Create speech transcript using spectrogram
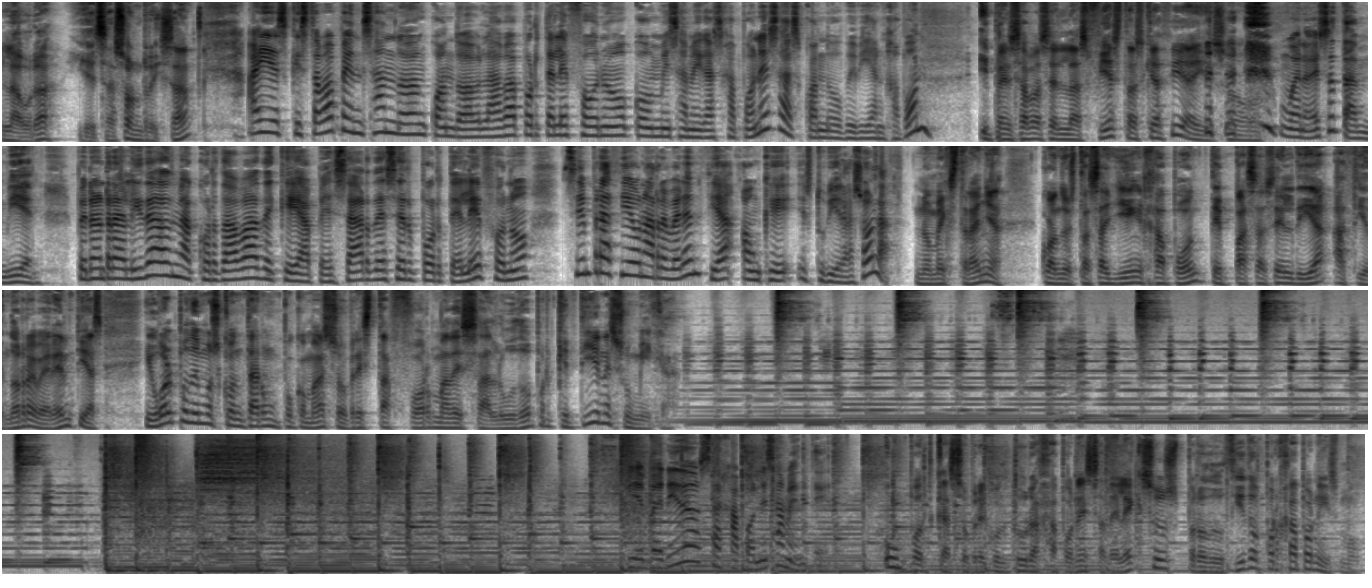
Laura, ¿y esa sonrisa? Ay, es que estaba pensando en cuando hablaba por teléfono con mis amigas japonesas cuando vivía en Japón. ¿Y pensabas en las fiestas que hacía y eso? bueno, eso también. Pero en realidad me acordaba de que a pesar de ser por teléfono, siempre hacía una reverencia aunque estuviera sola. No me extraña. Cuando estás allí en Japón te pasas el día haciendo reverencias. Igual podemos contar un poco más sobre esta forma de saludo porque tiene su miga. Bienvenidos a Japonesamente. Un podcast sobre cultura japonesa de Lexus producido por Japonismo.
